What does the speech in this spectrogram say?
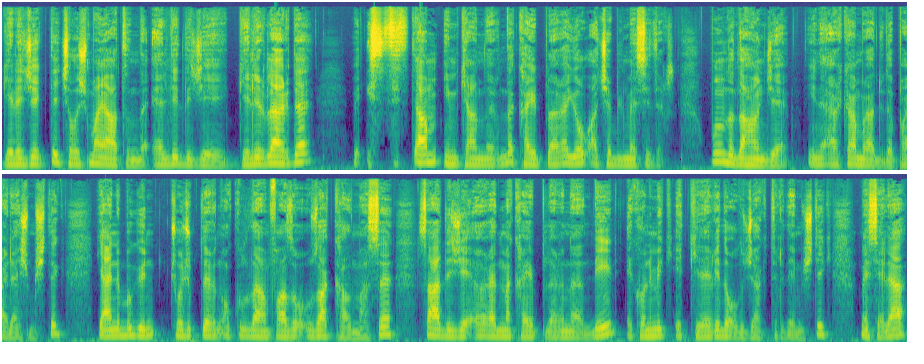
gelecekte çalışma hayatında elde edeceği gelirlerde ve istihdam imkanlarında kayıplara yol açabilmesidir. Bunu da daha önce yine Erkam Radyo'da paylaşmıştık. Yani bugün çocukların okuldan fazla uzak kalması sadece öğrenme kayıplarına değil ekonomik etkileri de olacaktır demiştik. Mesela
